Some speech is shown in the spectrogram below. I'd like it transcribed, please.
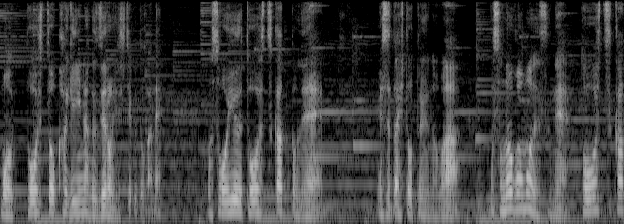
もう糖質を限りなくゼロにしていくとかね、まあ、そういう糖質カットで痩せた人というのは、その後もですね、糖質カッ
